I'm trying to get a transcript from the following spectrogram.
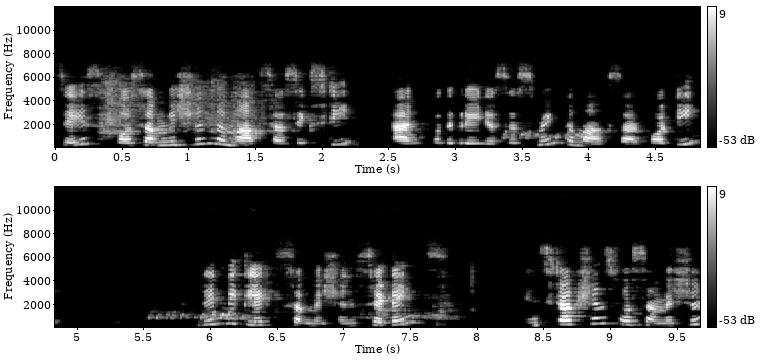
says for submission the marks are 60 and for the grade assessment the marks are 40. Then we click submission settings, instructions for submission,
